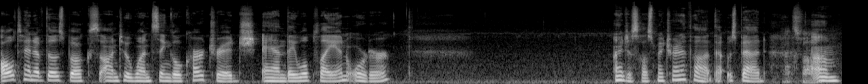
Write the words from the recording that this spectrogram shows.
all 10 of those books onto one single cartridge, and they will play in order. I just lost my train of thought. That was bad. That's fine. Um,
